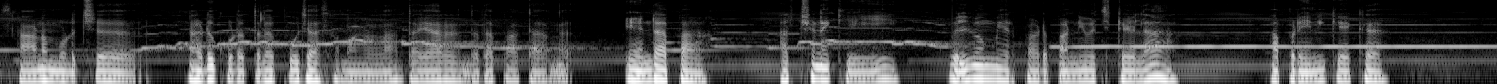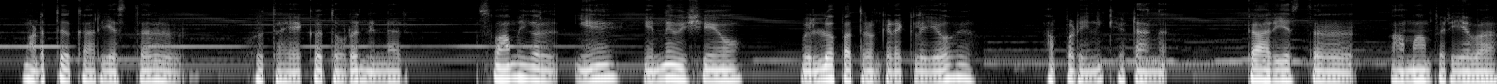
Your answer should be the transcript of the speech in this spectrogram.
ஸ்நானம் முடித்து நடுக்கூடத்தில் பூஜா சாமான்கள்லாம் தயாராக இருந்ததை பார்த்தாங்க. ஏண்டாப்பா அர்ச்சனைக்கு வில்வம் ஏற்பாடு பண்ணி வச்சிட்டேலா? அப்படின்னு கேட்க மடத்து காரியஸ்தர் ஒரு தயக்கத்தோடு நின்னார். சுவாமிகள் ஏன்? என்ன விஷயம்? வில்வ பத்திரம் கிடைக்கலையோ? அப்படின்னு கேட்டாங்க. காரியஸ்தர் ஆமாம் பெரியவா.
